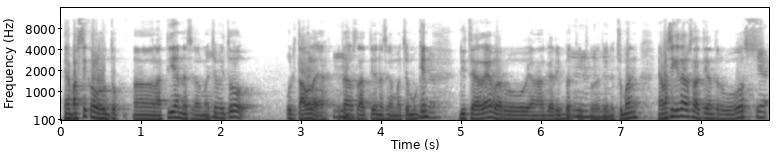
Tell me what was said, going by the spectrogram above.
yang pasti kalau untuk eh, latihan dan segala macam itu udah tau lah ya kita harus latihan dan segala macam mungkin detailnya baru yang agak ribet gitu latihannya cuman yang pasti kita harus latihan terus Ya.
